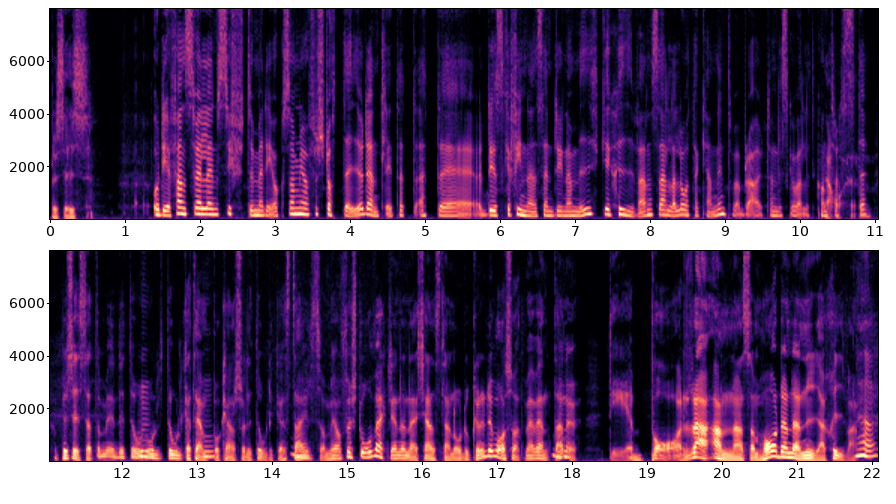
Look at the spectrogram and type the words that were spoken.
Precis. Och det fanns väl en syfte med det också om jag har förstått dig ordentligt. Att, att eh, det ska finnas en dynamik i skivan så alla låtar kan inte vara bra utan det ska vara lite kontraster. Ja, precis, att de är lite, Mm. lite olika tempo kanske, lite olika styles. så. Men jag förstår verkligen den här känslan och då kunde det vara så att, men vänta Mm. nu. Det är bara Anna som har den där nya skivan. Ja.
